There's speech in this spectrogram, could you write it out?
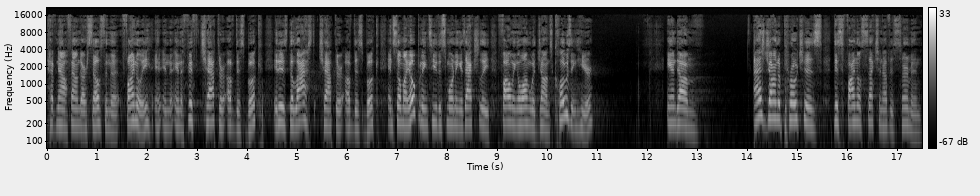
have now found ourselves in the finally in, in, the, in the fifth chapter of this book it is the last chapter of this book and so my opening to you this morning is actually following along with john's closing here and um, as john approaches this final section of his sermon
